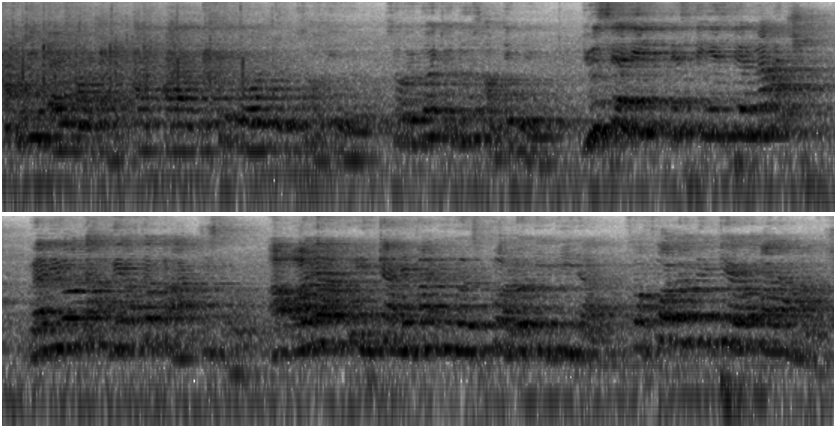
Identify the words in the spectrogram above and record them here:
Thank you very much. I, I you say you want to do something new. So we're going to do something new. You said it, this thing is still March. Well, you know that we have to practice now. Uh, all you have to can never do is follow the leader. So follow the Pierrot on a march.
